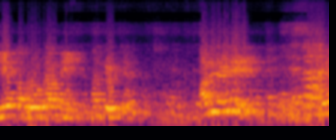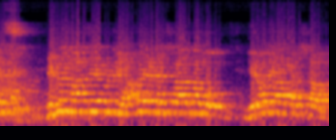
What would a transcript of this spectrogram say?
ఈ యొక్క ప్రోగ్రామ్ని కంక్లూడ్ చేయండి. అది రెడీ? ఎస్ మిమ్మల్ని మార్చేటువంటి యాభై రెండు అక్షరాలు కాదు ఇరవై ఆరు అక్షరాలు.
